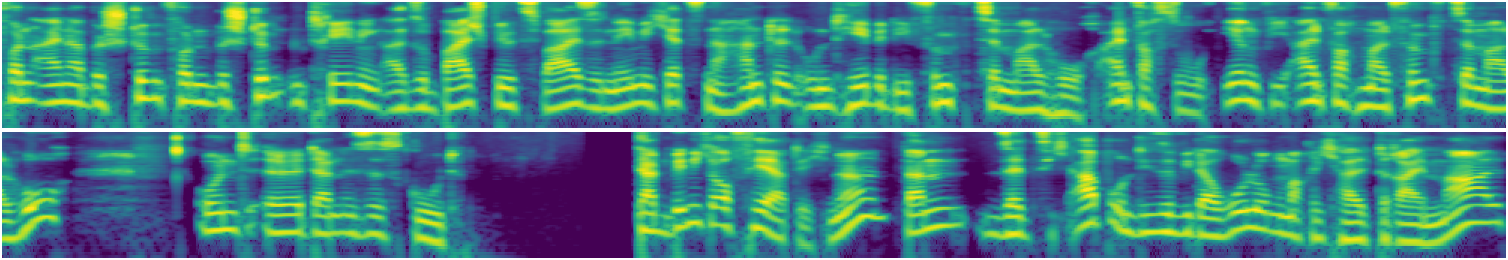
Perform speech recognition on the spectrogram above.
von einer bestimm von einem bestimmten Training. Also beispielsweise nehme ich jetzt eine Hantel und hebe die 15 mal hoch. Einfach so. Irgendwie einfach mal 15 mal hoch und äh, dann ist es gut dann bin ich auch fertig, ne? Dann setze ich ab und diese Wiederholung mache ich halt dreimal.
